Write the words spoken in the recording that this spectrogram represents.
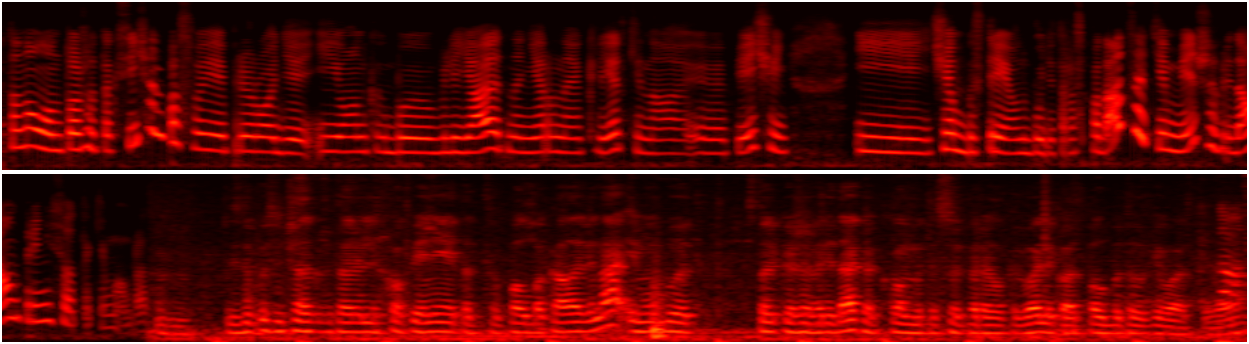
этанол, он тоже токсичен по своей природе, и он как бы влияет на нервные клетки, на э, печень, и чем быстрее он будет распадаться, тем меньше вреда он принесет таким образом. Мгм. То есть, допустим, человек, который легко пьянеет от полбокала вина, ему будет столько же вреда, как какому-то супералкоголику от полбутылки водки, да? Да,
